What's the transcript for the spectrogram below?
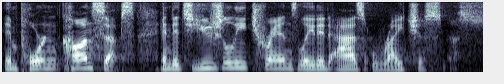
important concepts, and it's usually translated as righteousness.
